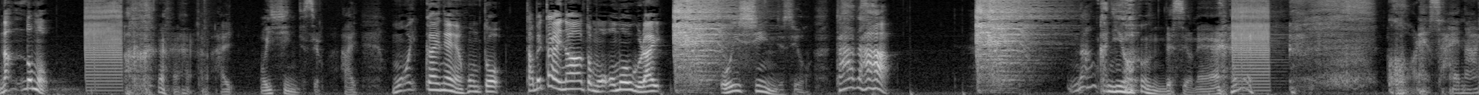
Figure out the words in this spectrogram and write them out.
何度も はい。美味しいんですよ。はい。もう一回ね、ほんと、食べたいなとも思うぐらい、美味しいんですよ。ただ、なんか匂うんですよね。これさえな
